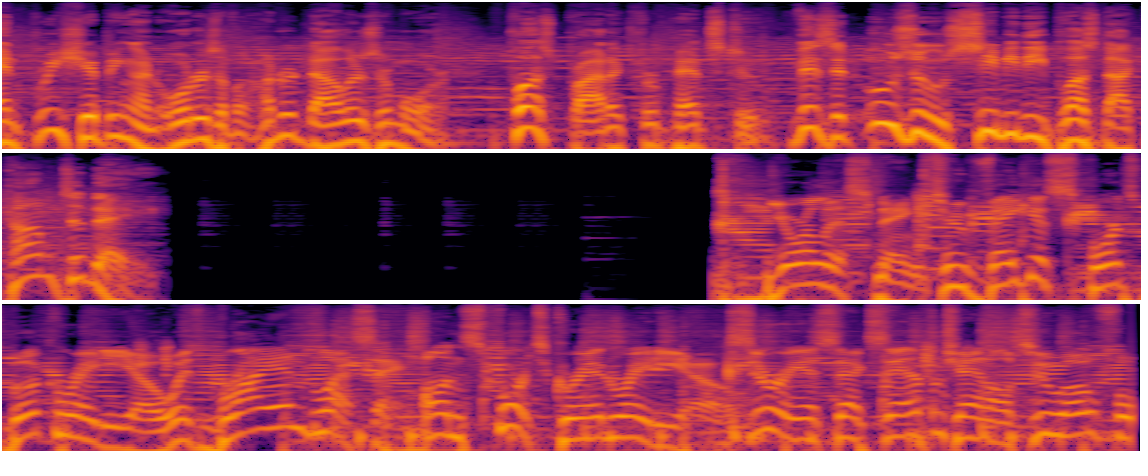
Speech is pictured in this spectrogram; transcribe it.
and free shipping on orders of $100 or more, plus products for pets too. Visit YuzuCBDPlus.com today. You're listening to Vegas Sportsbook Radio with Brian Blessing on Sports Grid Radio, Sirius XM Channel 204.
